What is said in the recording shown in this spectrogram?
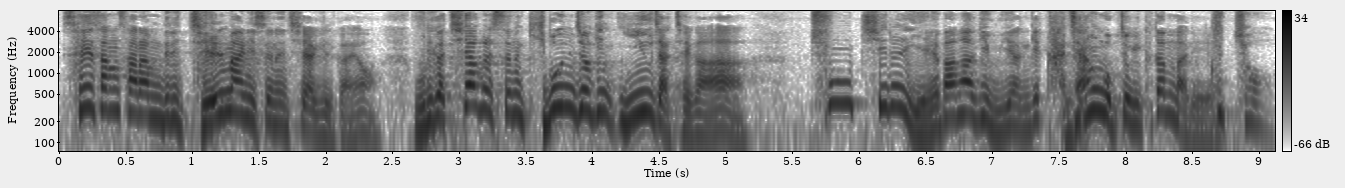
세상 사람들이 제일 많이 쓰는 치약일까요? 우리가 치약을 쓰는 기본적인 이유 자체가 충치를 예방하기 위한 게 가장 목적이 크단 말이에요. 그쵸.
